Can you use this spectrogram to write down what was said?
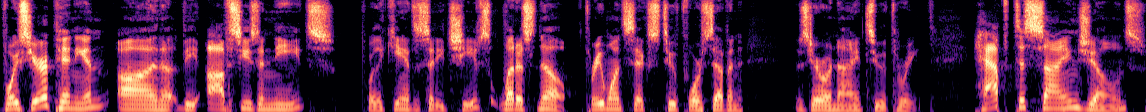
voice your opinion on the offseason needs for the Kansas City Chiefs, let us know. 316-247-0923. Have to sign Jones.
